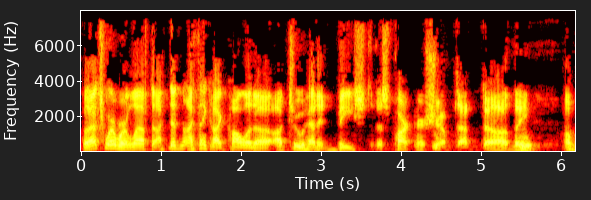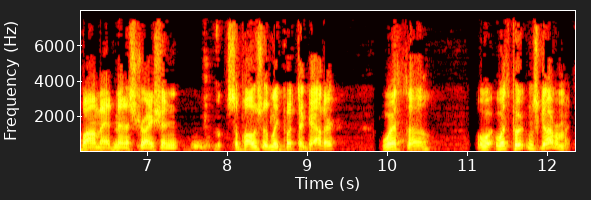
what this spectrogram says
But that's where we're left. I didn't. I think I call it a, a two-headed beast. This partnership that uh, the Obama administration supposedly put together with uh, with Putin's government.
